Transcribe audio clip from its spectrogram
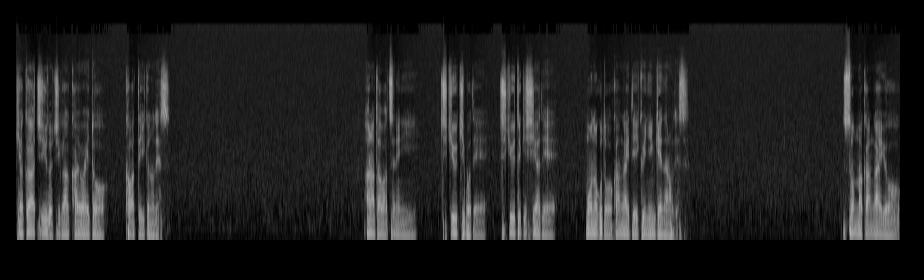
180度違う界隈と変わっていくのです。あなたは常に地球規模で地球的視野で物事を考えていく人間なのです。そんな考えを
